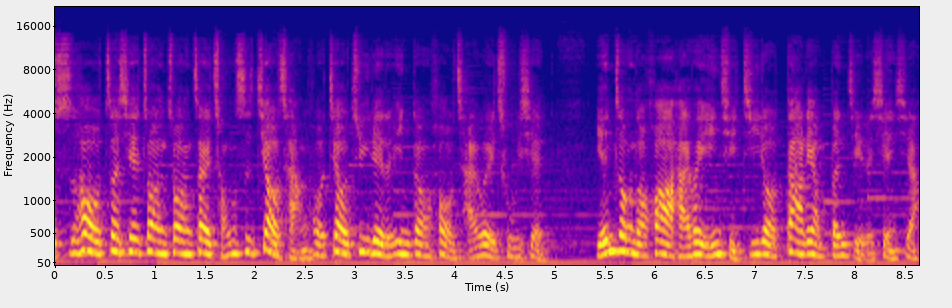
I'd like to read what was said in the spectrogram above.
时候这些症状在从事较长或较剧烈的运动后才会出现，严重的话还会引起肌肉大量分解的现象。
